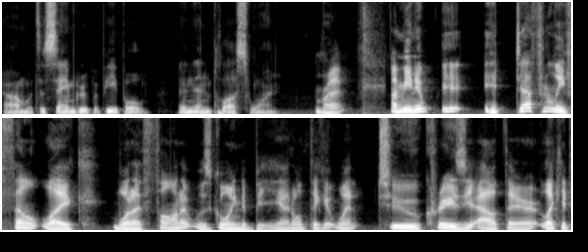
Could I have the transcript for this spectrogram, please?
um, with the same group of people and then plus one. Right. I mean, it, it it definitely felt like what I thought it was going to be. I don't think it went too crazy out there. Like it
